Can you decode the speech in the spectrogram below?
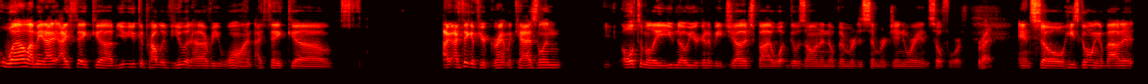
Well, I mean, I, I think uh, you you could probably view it however you want. I think uh, I, I think if you're Grant McCasland, ultimately you know you're going to be judged by what goes on in November, December, January, and so forth. Right. And so he's going about it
